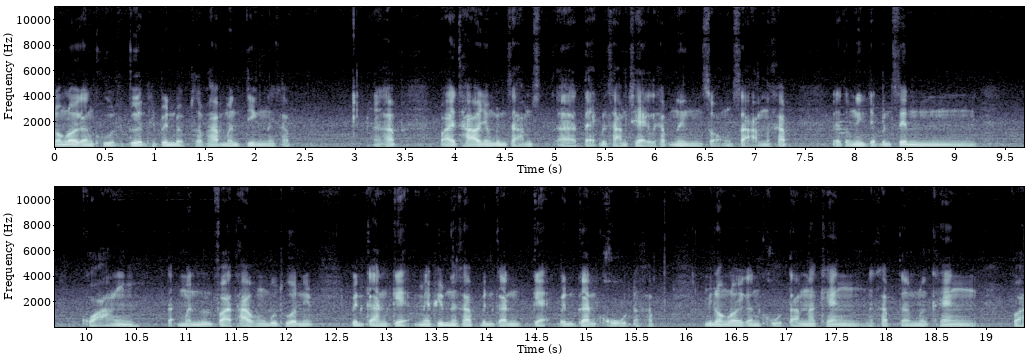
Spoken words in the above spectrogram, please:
ร่องรอยการขูดเกิดให้เป็นแบบสภาพเหมือนจริงนะครับนะครับ ปลายเท้ายังเป็นสามแตกเป็นสามแฉกเลยครับหนึ่งสองสามนะครับและตรงนี้จะเป็นเส้นขวางเหมือนฝ่าเท้าของบุทวดนี้ เป็นการแกะแม่พิมพ์นะครับ เป็นการแกะเป็นการขูดนะครับ มีร่องรอยการขูดตามหน้าแข้งนะครับ ตามหน้าแข้งฝ่า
